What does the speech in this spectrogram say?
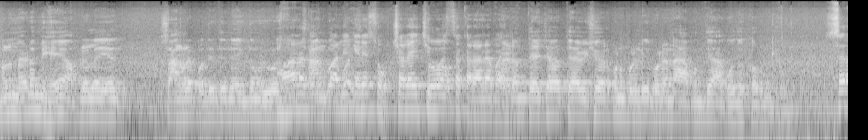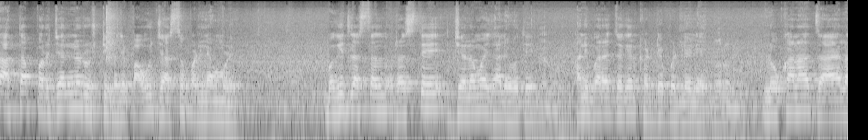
म्हणून मॅडम हे आपल्याला हे चांगल्या पद्धतीने एकदम व्यवस्थित छान महानगरपालिकेने बनवायचं. शौचालयाची तो व्यवस्था करायला पाहिजे. मॅडम त्याच्यावर त्या विषयावर पण बोलली बोले नाही आपण ते अगोदर करून घेऊ. सर आता पर्जन्यवृष्टी म्हणजे पाऊस जास्त पडल्यामुळे बघितलं असतं रस्ते जलमय झाले होते जलमय. आणि बऱ्याच जागेवर खड्डे पडलेले आहेत. बरोबर. लोकांना जायला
